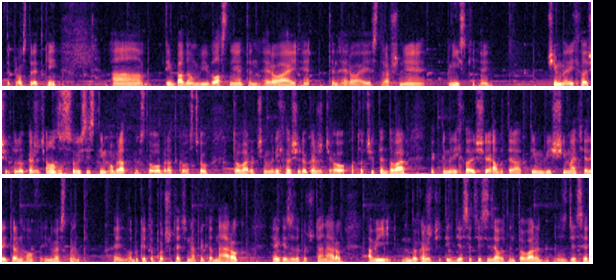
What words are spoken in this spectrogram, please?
tie prostriedky a tým pádom vy vlastne ten ROI, ten ROI je strašne nízky, hej čím rýchlejšie to dokážete, ono to súvisí s, tým obrat, s tou obratkovosťou tovaru, čím rýchlejšie dokážete otočiť ten tovar, tak tým rýchlejšie, alebo teda tým vyšší máte return of investment. Hej, lebo keď to počítate napríklad na rok, hej, keď sa to počíta na rok a vy dokážete tých 10 tisíc alebo ten tovar z 10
